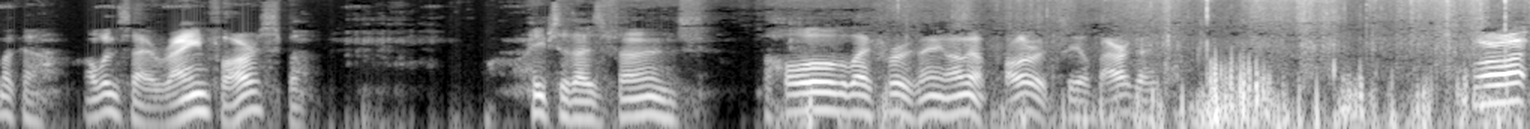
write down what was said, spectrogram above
like a I wouldn't say a rainforest, but heaps of those ferns the whole way through. Hang on, I'm gonna follow it, see how far it goes. Alright,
